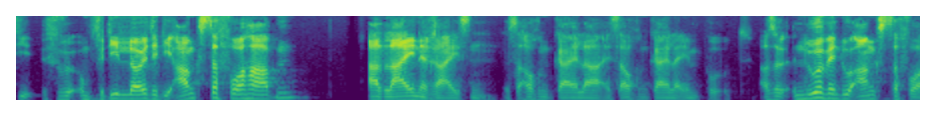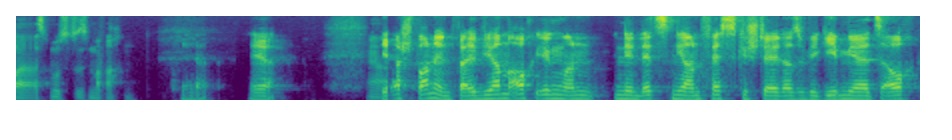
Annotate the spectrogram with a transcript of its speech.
die, für, und für die Leute, die Angst davor haben, alleine reisen, ist auch ein geiler, ist auch ein geiler Input. Also nur wenn du Angst davor hast, musst du es machen. Ja, ja. Ja. ja. spannend, weil wir haben auch irgendwann in den letzten Jahren festgestellt, also wir geben ja jetzt auch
